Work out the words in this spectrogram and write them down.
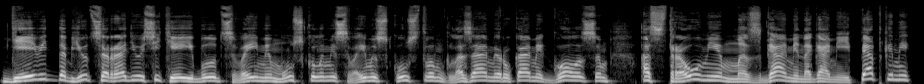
Девять добьются радиосетей и будут своими мускулами, своим искусством, глазами, руками, голосом, остроумием, мозгами, ногами и пятками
